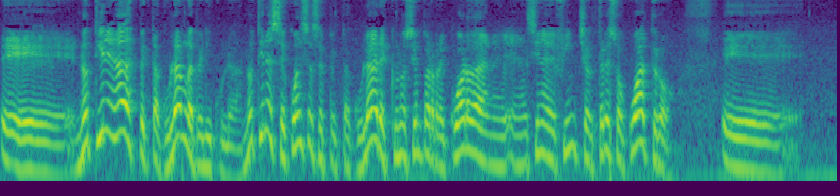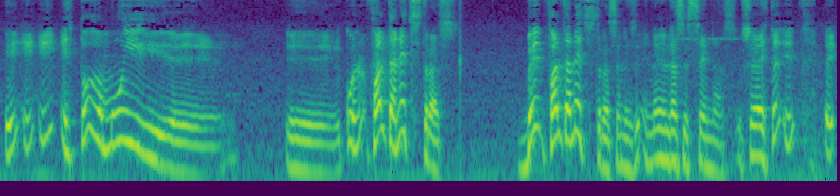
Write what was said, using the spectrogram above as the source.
Eh, no tiene nada espectacular la película, no tiene secuencias espectaculares que uno siempre recuerda en el, cine de Fincher tres o cuatro. Eh, eh, es todo muy... faltan extras faltan extras en, las escenas. O sea, eh, eh,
